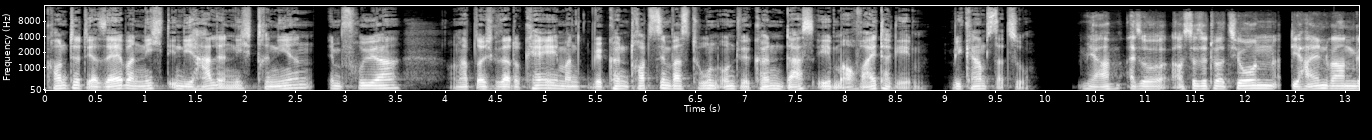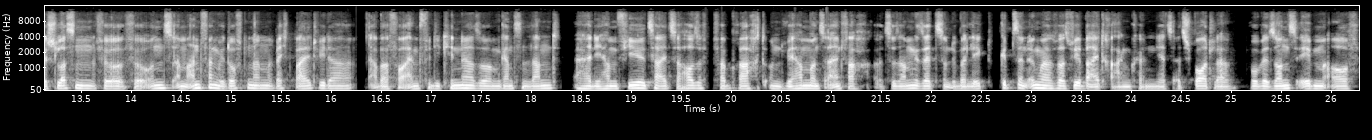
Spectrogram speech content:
konntet ja selber nicht in die Halle, nicht trainieren im Frühjahr und habt euch gesagt, okay, man, wir können trotzdem was tun und wir können das eben auch weitergeben. Wie kam es dazu? Ja, also aus der Situation, die Hallen waren geschlossen für, für uns am Anfang. Wir durften dann recht bald wieder, aber vor allem für die Kinder so im ganzen Land. Äh, die haben viel Zeit zu Hause verbracht und wir haben uns einfach zusammengesetzt und überlegt, gibt es denn irgendwas, was wir beitragen können jetzt als Sportler, wo wir sonst eben auf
